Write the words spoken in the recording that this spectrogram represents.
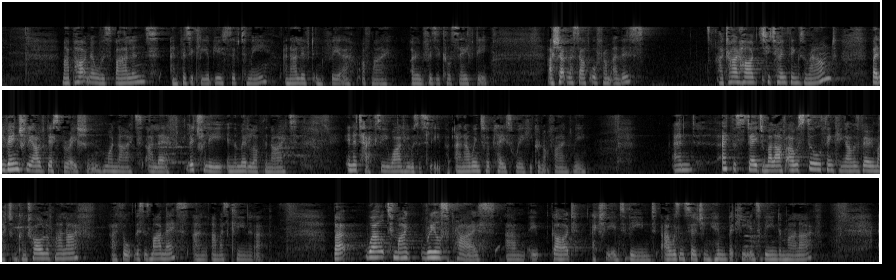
My partner was violent and physically abusive to me, and I lived in fear of my own physical safety. I shut myself off from others. I tried hard to turn things around, but eventually, out of desperation, one night I left, literally in the middle of the night, in a taxi while he was asleep, and I went to a place where he could not find me. And at this stage of my life, I was still thinking I was very much in control of my life. I thought this is my mess and I must clean it up. But, well, to my real surprise, um, it, God actually intervened. I wasn't searching Him, but He intervened in my life.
